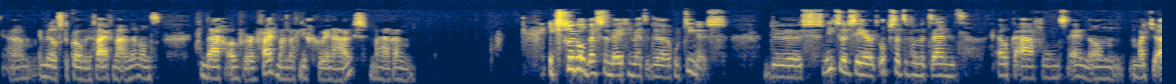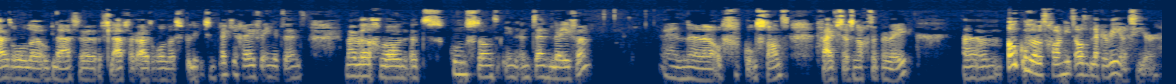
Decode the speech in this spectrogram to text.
Um, inmiddels de komende vijf maanden. Want vandaag over vijf maanden vlieg ik weer naar huis. Maar um, ik struggle best een beetje met de routines. Dus niet zozeer het opzetten van mijn tent elke avond en dan matje uitrollen, opblazen, slaapzak uitrollen, spulletjes een plekje geven in je tent. Maar wel gewoon het constant in een tent leven. En, uh, of constant, vijf, zes nachten per week. Um, ook omdat het gewoon niet altijd lekker weer is hier.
